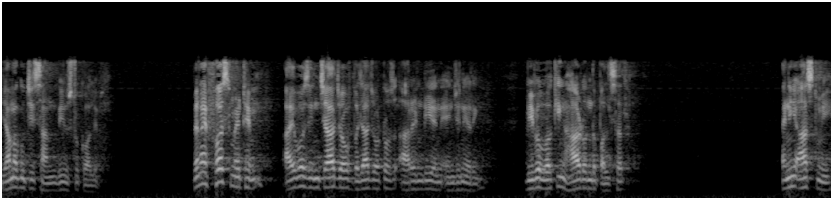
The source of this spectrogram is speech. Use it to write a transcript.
Yamaguchi-san, we used to call him. When I first met him, I was in charge of Bajaj Auto's R&D and engineering. We were working hard on the Pulsar. And he asked me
